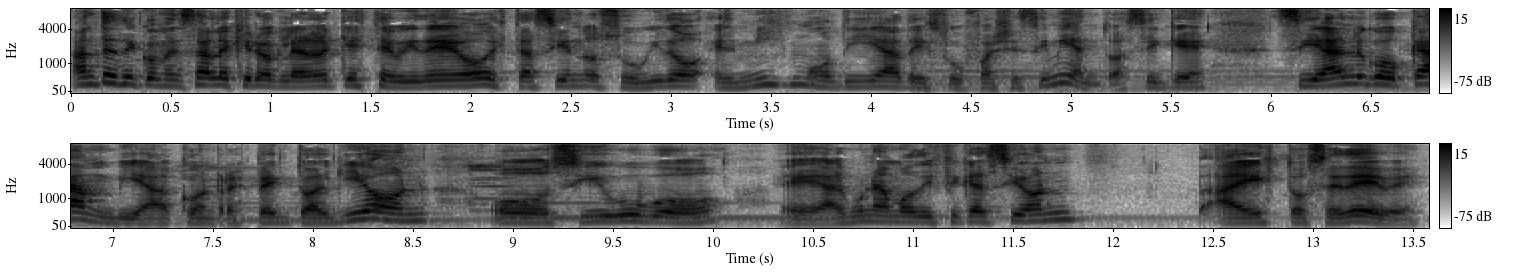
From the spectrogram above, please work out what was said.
Antes de comenzar les quiero aclarar que este video está siendo subido el mismo día de su fallecimiento, así que si algo cambia con respecto al guion o si hubo eh, alguna modificación, a esto se debe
